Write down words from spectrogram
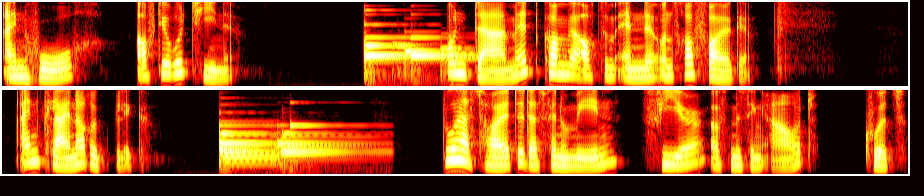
Ein Hoch auf die Routine. Und damit kommen wir auch zum Ende unserer Folge. Ein kleiner Rückblick. Du hast heute das Phänomen Fear of Missing Out, kurz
